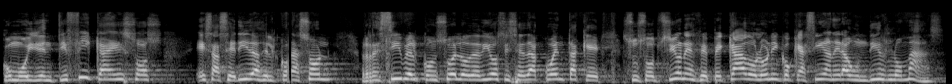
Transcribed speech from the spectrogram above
Como identifica esos, esas heridas del corazón, recibe el consuelo de Dios y se da cuenta que sus opciones de pecado lo único que hacían era hundirlo más.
